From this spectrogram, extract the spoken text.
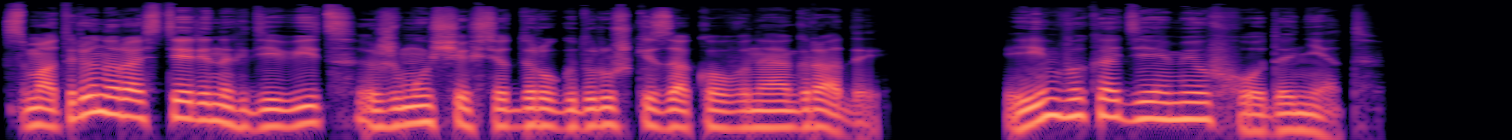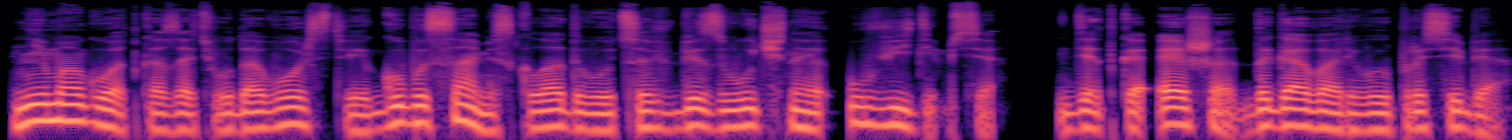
Смотрю на растерянных девиц, жмущихся друг к дружке закованной оградой. Им в академию входа нет. Не могу отказать в удовольствии, губы сами складываются в беззвучное «увидимся». Детка Эша договариваю про себя.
